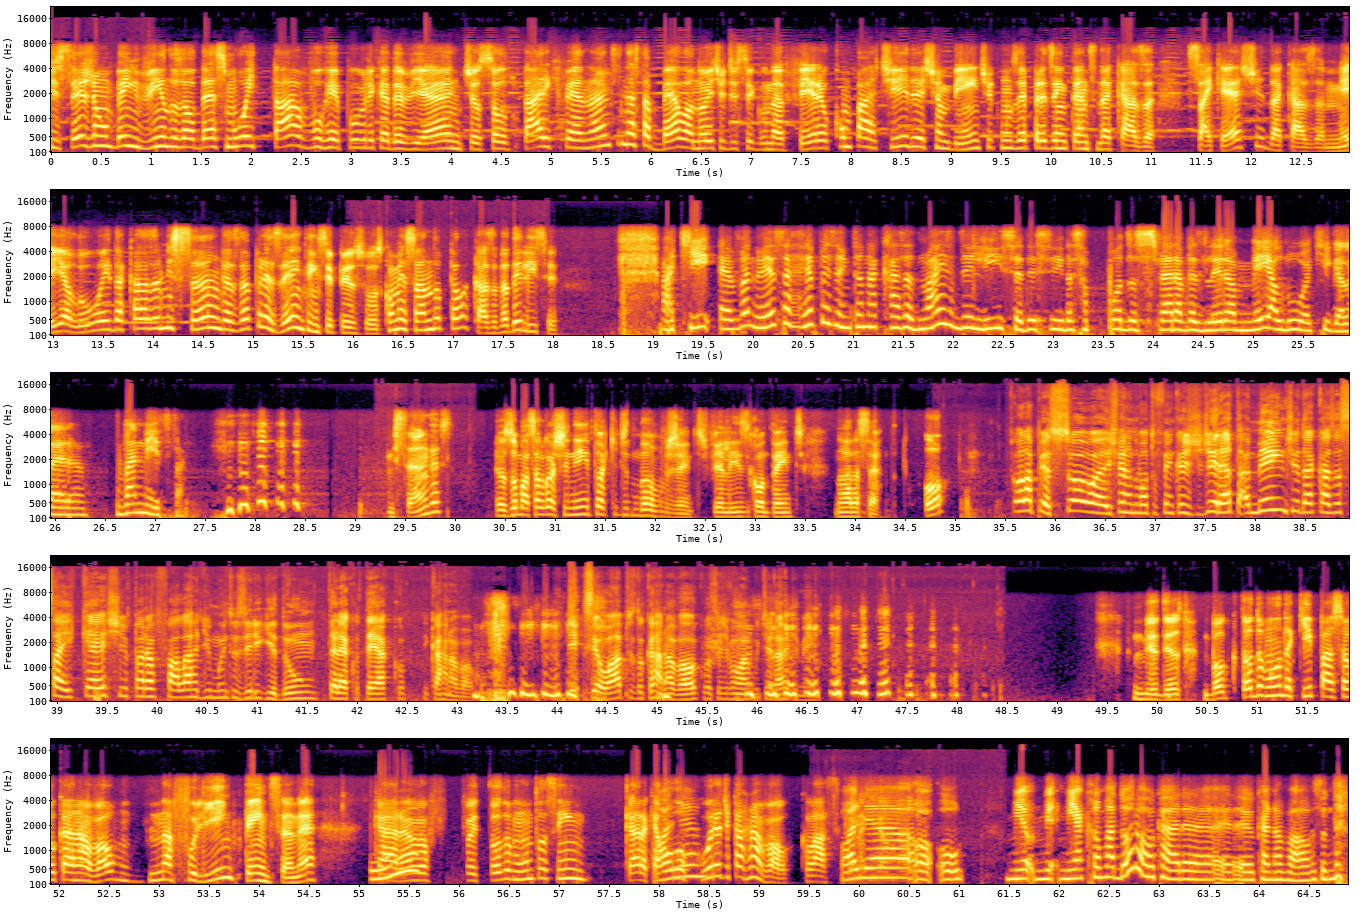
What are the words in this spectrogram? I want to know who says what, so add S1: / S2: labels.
S1: Ouvintes, sejam bem-vindos ao 18º República Deviante. Eu sou o Tarek Fernandes e nesta bela noite de segunda-feira eu compartilho este ambiente com os representantes da casa SciCast, da casa Meia Lua e da casa Missangas. Apresentem-se, pessoas, começando pela Casa da Delícia.
S2: Aqui é Vanessa representando a casa mais delícia desse, dessa podosfera brasileira meia lua aqui, galera. Vanessa.
S1: Missangas?
S3: Eu sou Marcelo Guaxinim e tô aqui de novo, gente. Feliz e contente na hora certa.
S1: Ô,
S4: Olá, pessoas! Fernando Mato Fencas diretamente da casa SciCast para falar de muito ziriguidum, teleco-teco e carnaval. Esse é o ápice do carnaval que vocês vão tirar de mim.
S1: meu Deus. Bom, todo mundo aqui passou o carnaval na folia intensa, né? Caramba, foi todo mundo assim. Cara, aquela
S2: Olha-
S1: loucura de carnaval, clássica. né?
S2: Olha, ó, ó, minha, minha, cama adorou, cara, é, o carnaval. Você não tem.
